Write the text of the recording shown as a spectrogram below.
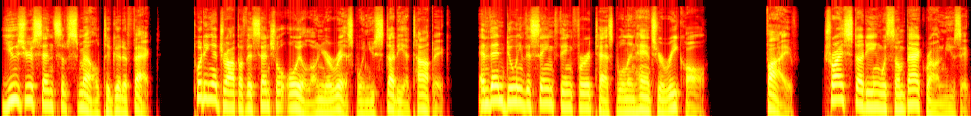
Use your sense of smell to good effect, putting a drop of essential oil on your wrist when you study a topic, and then doing the same thing for a test will enhance your recall. 5. Try studying with some background music,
